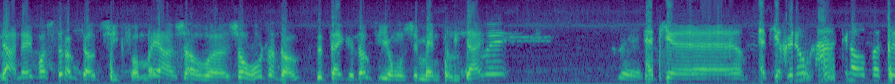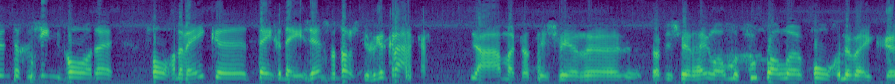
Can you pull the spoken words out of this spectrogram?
Ja, nee, was er ook doodziek van. Maar ja, zo, eh, zo hoort het ook. Dat betekent ook die jongens een mentaliteit. Heb je, heb je genoeg aanknooppunten gezien voor volgende week tegen DSS? Want dat is natuurlijk een kraker. Ja, maar dat is weer, eh, dat is weer heel ander voetbal volgende week.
